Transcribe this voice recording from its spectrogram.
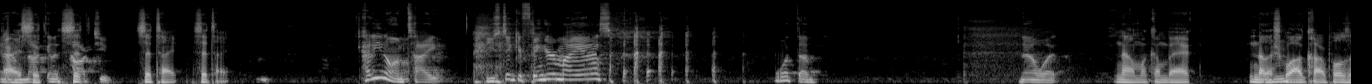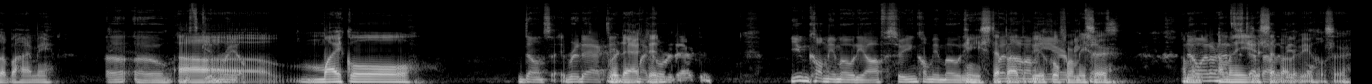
And I'm not going to talk to you. Sit tight. Sit tight. How do you know I'm tight? You stick your finger in my ass? What the? Now what? Now I'm gonna come back. Another mm-hmm. squad car pulls up behind me. Uh oh, it's uh, getting real. Michael. Don't say redacted. Redacted. Michael redacted. You can call me a Modi, officer. You can call me Modi. Can you step out of the vehicle the for me, sir? I'm no, gonna, I don't. I'm you to step out of the vehicle, sir.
